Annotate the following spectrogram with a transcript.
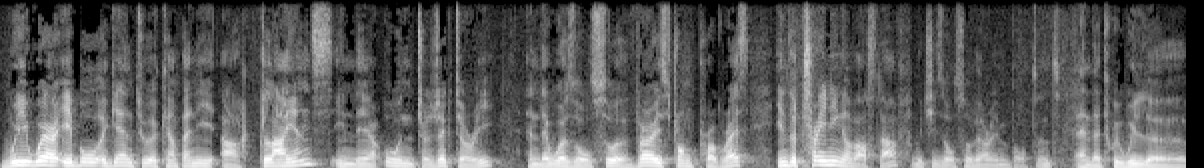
We were able again to accompany our clients in their own trajectory and there was also a very strong progress in the training of our staff, which is also very important and that we will uh,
